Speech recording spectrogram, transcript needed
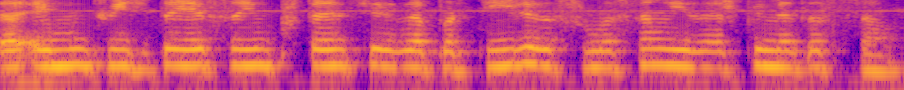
é muito isso, tem essa importância da partilha, da formação e da experimentação.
